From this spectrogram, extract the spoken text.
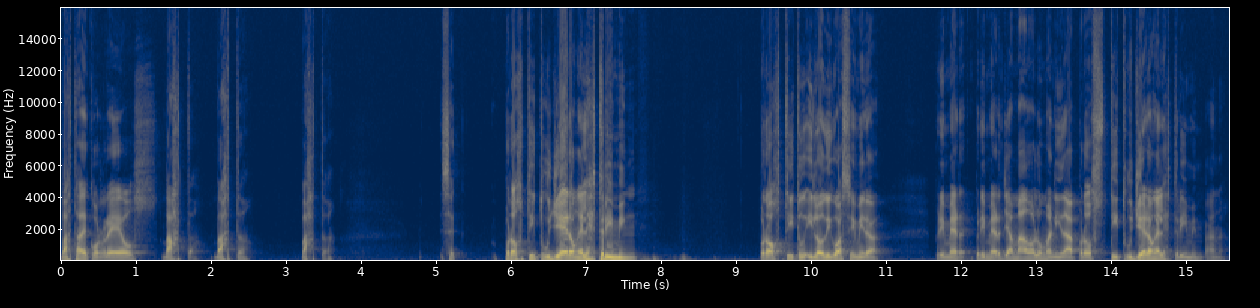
basta de correos, basta, basta, basta. Se prostituyeron el streaming. Prostitu y lo digo así, mira. Primer, primer llamado a la humanidad, prostituyeron el streaming, pana.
